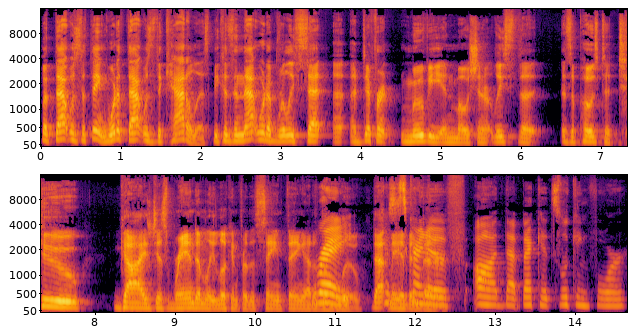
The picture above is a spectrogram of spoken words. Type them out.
But that was the thing. What if that was the catalyst? Because then that would have really set a, a different movie in motion, or at least the as opposed to two guys just randomly looking for the same thing out of Right. the blue. That may have been kind better. of odd that Beckett's looking for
